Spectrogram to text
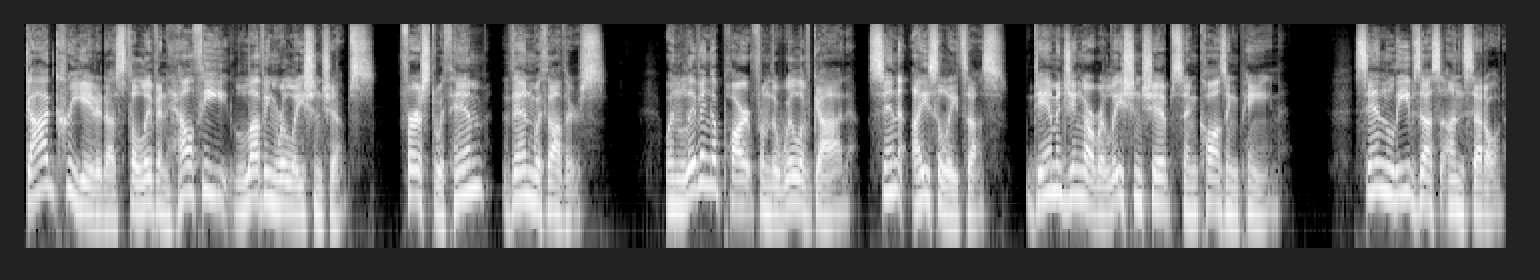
God created us to live in healthy, loving relationships, first with Him, then with others. When living apart from the will of God, sin isolates us, damaging our relationships and causing pain. Sin leaves us unsettled.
